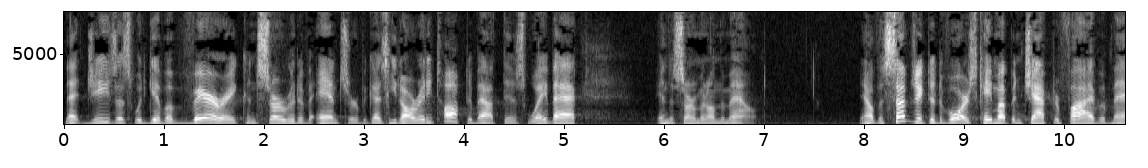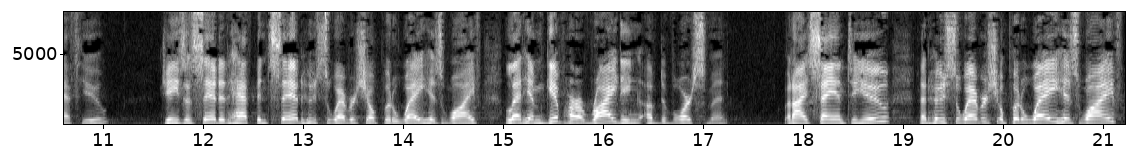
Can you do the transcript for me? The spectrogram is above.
that Jesus would give a very conservative answer because he'd already talked about this way back in the Sermon on the Mount. Now, the subject of divorce came up in chapter 5 of Matthew. Jesus said, It hath been said, Whosoever shall put away his wife, let him give her a writing of divorcement. But I say unto you, that whosoever shall put away his wife,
